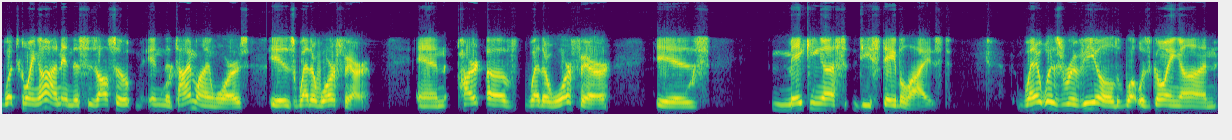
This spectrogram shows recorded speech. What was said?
what's going on, and this is also in the timeline wars, is weather warfare. And part of weather warfare is making us destabilized. When it was revealed what was going on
